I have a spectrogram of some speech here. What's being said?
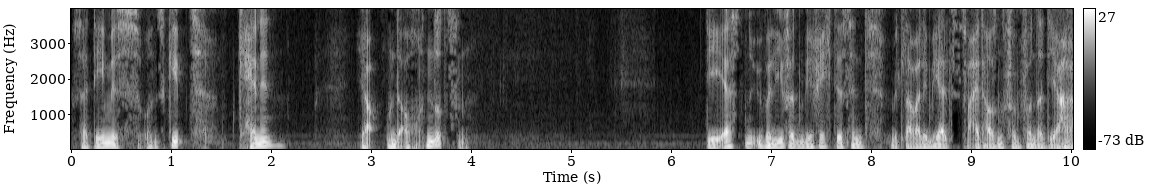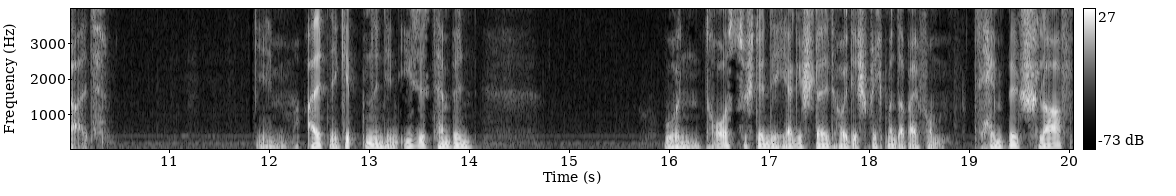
seitdem es uns gibt, kennen, ja, und auch nutzen. Die ersten überlieferten Berichte sind mittlerweile mehr als 2500 Jahre alt. Im alten Ägypten, in den Isis-Tempeln, wurden Trancezustände hergestellt. Heute spricht man dabei vom Tempelschlaf.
